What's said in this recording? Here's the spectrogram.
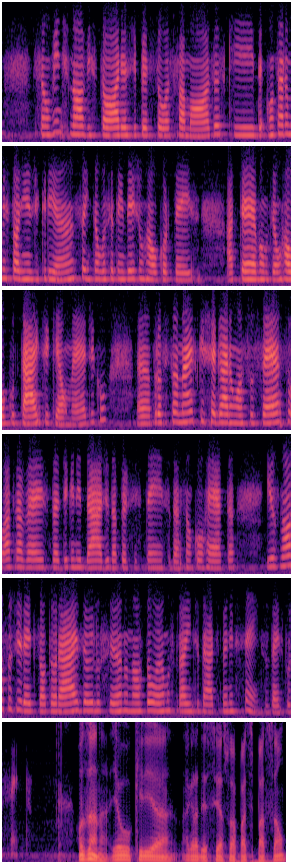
São 29 histórias de pessoas famosas que contaram uma historinha de criança. Então você tem desde um Raul Cortez até, vamos dizer, um Raul Kutaiti, que é um médico, uh, profissionais que chegaram ao sucesso através da dignidade, da persistência, da ação correta. E os nossos direitos autorais, eu e Luciano, nós doamos para entidades beneficentes, 10%. Rosana, eu queria agradecer a sua participação,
